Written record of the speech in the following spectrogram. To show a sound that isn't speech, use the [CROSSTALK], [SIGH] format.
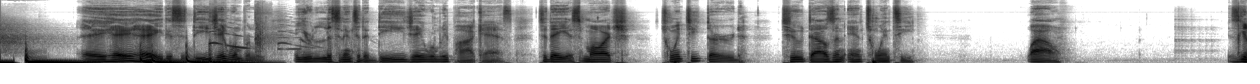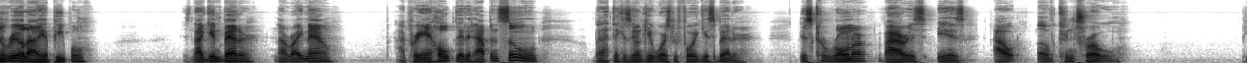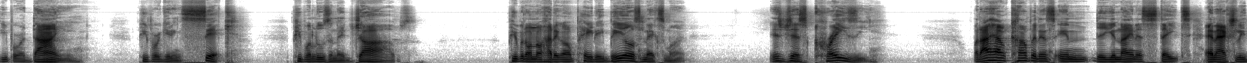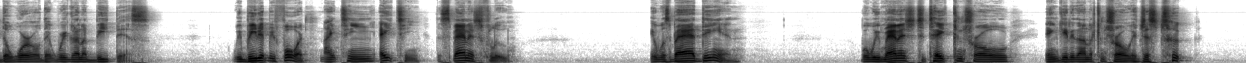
Hey, hey, hey, this is DJ Wimberly, and you're listening to the DJ Wimberly podcast. Today is March 23rd, 2020. Wow. It's getting real out here, people. It's not getting better. Not right now. I pray and hope that it happens soon, but I think it's going to get worse before it gets better. This coronavirus is out of control. People are dying. People are getting sick. People are losing their jobs. People don't know how they're going to pay their bills next month. It's just crazy. But I have confidence in the United States and actually the world that we're going to beat this. We beat it before, 1918, the Spanish flu. It was bad then. But we managed to take control and get it under control. It just took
